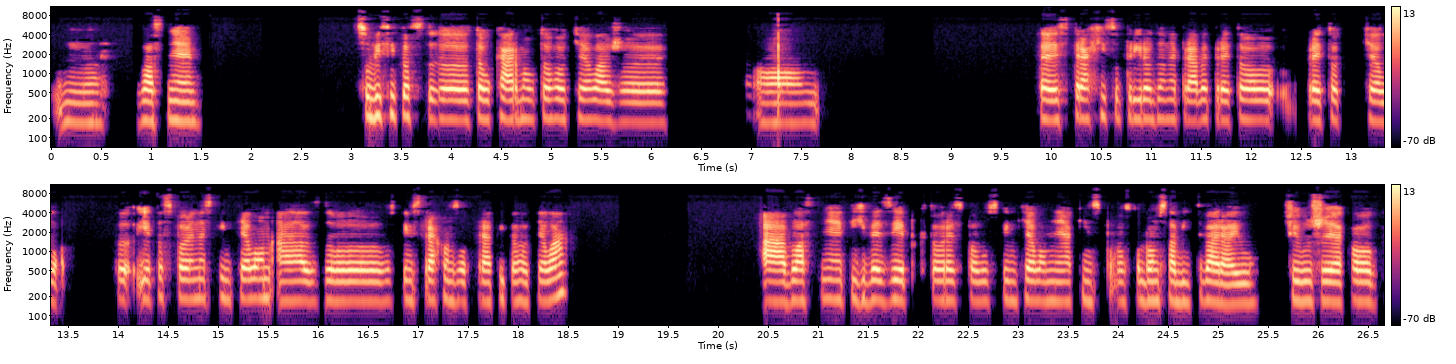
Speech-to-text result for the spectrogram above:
mm, vlastne súvisí to s e, tou karmou toho tela, že um, strachy sú prirodzené práve preto, preto telo. Je to spojené s tým telom a so, s tým strachom zo straty toho tela a vlastne tých väzieb, ktoré spolu s tým telom nejakým spôsobom sa vytvárajú. Či už ako k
